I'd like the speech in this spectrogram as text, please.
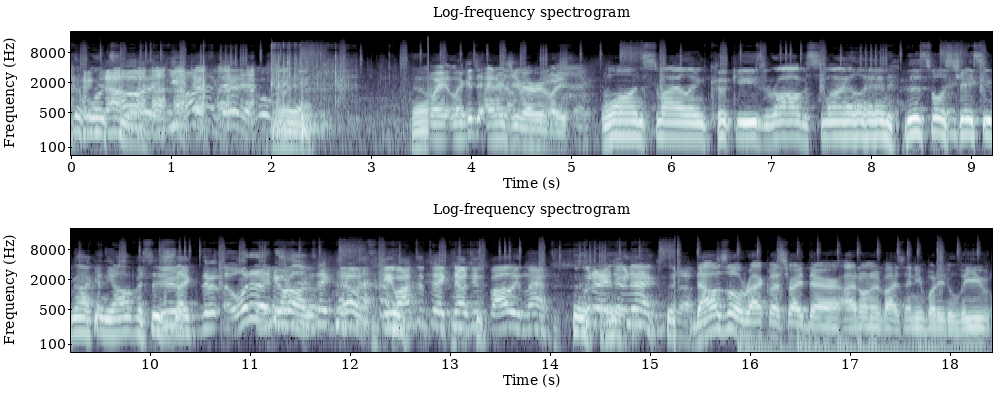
the fork no, seal. you just did it. Oh yeah. Wait, look at the energy of everybody. Juan smiling, cookies, Rob smiling. This fool's chasing back in the office. He's He's like, what did I He do wants wrong? to take notes. He wants to take notes. He's following Lance. What did I do next? That was a little reckless right there. I don't advise anybody to leave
